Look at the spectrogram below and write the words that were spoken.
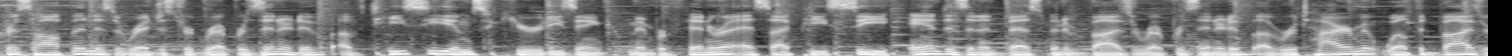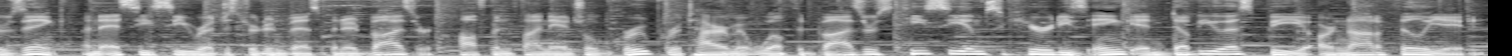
Chris Hoffman is a registered representative of TCM Securities Inc., member FINRA SIPC, and is an investment advisor representative of Retirement Wealth Advisors Inc., an SEC registered investment advisor. Hoffman Financial Group, Retirement Wealth Advisors, TCM Securities Inc., and WSB are not affiliated.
